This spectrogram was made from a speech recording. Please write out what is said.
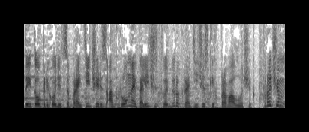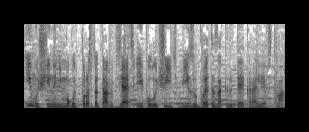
Да и то приходится пройти через огромное количество бюрократических проволочек. Впрочем, и мужчины не могут просто так взять и получить визу в это закрытое королевство.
